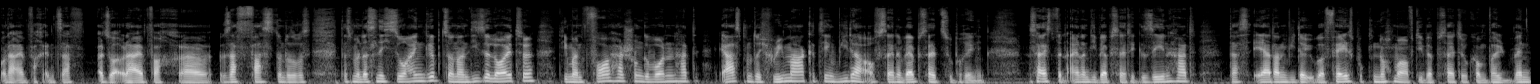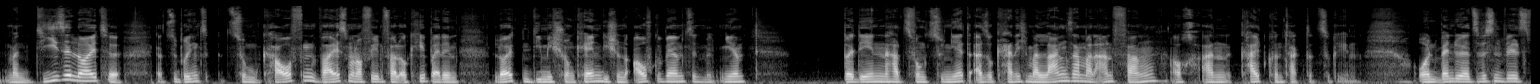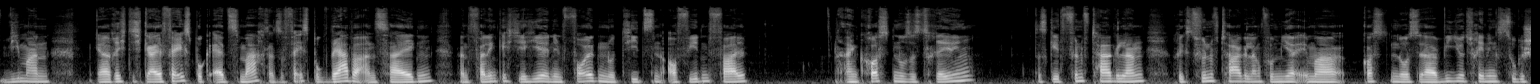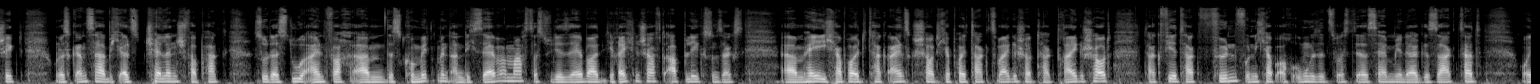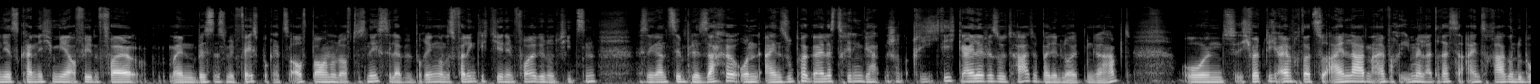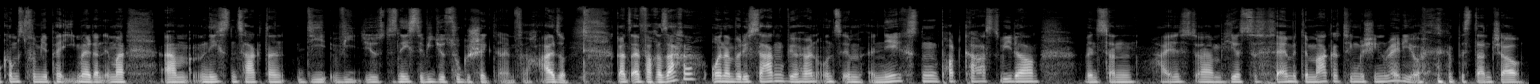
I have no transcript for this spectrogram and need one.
oder einfach Entsaft, also oder einfach äh, Saftfasten oder sowas, dass man das nicht so eingibt, sondern diese Leute, die man vorher schon gewonnen hat, erstmal durch Remarketing wieder auf seine Website zu bringen. Das heißt, wenn einer die Webseite gesehen hat, dass er dann wieder über Facebook nochmal auf die Webseite kommt, weil wenn man diese Leute dazu bringt zum Kaufen, weiß man auf jeden Fall, okay, bei den Leuten, die mich schon kennen, die schon aufgewärmt sind mit mir, bei denen hat's funktioniert, also kann ich mal langsam mal anfangen, auch an Kaltkontakte zu gehen. Und wenn du jetzt wissen willst, wie man ja, richtig geil Facebook-Ads macht, also Facebook-Werbeanzeigen, dann verlinke ich dir hier in den Folgennotizen auf jeden Fall ein kostenloses Training. Das geht fünf Tage lang. Du kriegst fünf Tage lang von mir immer kostenlos äh, Videotrainings zugeschickt und das Ganze habe ich als Challenge verpackt, so dass du einfach ähm, das Commitment an dich selber machst, dass du dir selber die Rechenschaft ablegst und sagst, ähm, hey, ich habe heute Tag eins geschaut, ich habe heute Tag zwei geschaut, Tag drei geschaut, Tag vier, Tag fünf und ich habe auch umgesetzt, was der Sam mir da gesagt hat und jetzt kann ich mir auf jeden Fall mein Business mit Facebook Ads aufbauen oder auf das nächste Level bringen und das verlinke ich dir in den Folgenotizen. Das ist eine ganz simple Sache und ein super geiles Training. Wir hatten schon richtig geile Resultate bei den Leuten gehabt und ich würde dich einfach dazu einladen, einfach E-Mail-Adresse eintragen und du bekommst von mir per E-Mail dann immer ähm, am nächsten Tag dann die Videos, das nächste Video zugeschickt einfach. Also ganz einfache Sache und dann würde ich sagen, wir hören uns im nächsten Podcast wieder, wenn es dann heißt, ähm, hier ist Sam mit dem Marketing Machine Radio. Bis dann, ciao.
